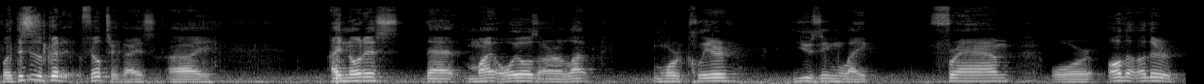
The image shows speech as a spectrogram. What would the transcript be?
But this is a good filter, guys. I I noticed that my oils are a lot more clear using like Fram or all the other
